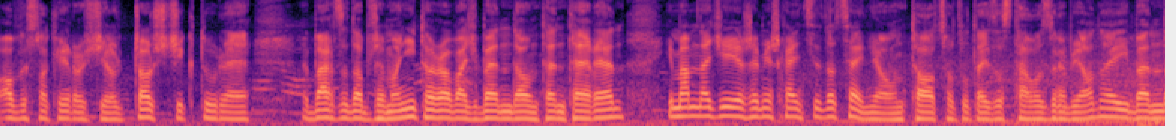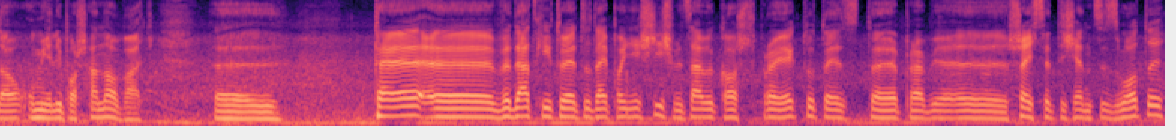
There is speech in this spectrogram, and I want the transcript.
o wysokiej rozdzielczości, które bardzo dobrze monitorować będą ten teren i mam nadzieję, że mieszkańcy docenią to, co tutaj zostało zrobione i będą umieli poszanować e, te e, wydatki, które tutaj ponieśliśmy, cały koszt projektu to jest e, prawie e, 600 tysięcy złotych.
